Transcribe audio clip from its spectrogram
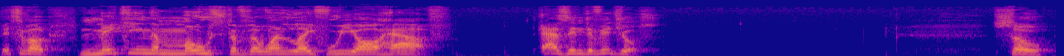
It's about making the most of the one life we all have as individuals. So,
